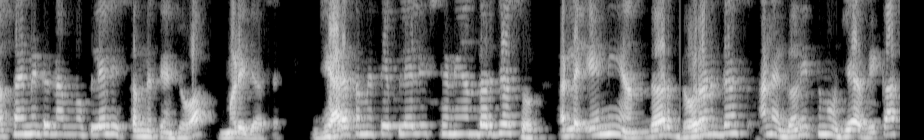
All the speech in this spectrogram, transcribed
અસાઇનમેન્ટ નામનું પ્લેલિસ્ટ તમને ત્યાં જોવા મળી જશે. જ્યારે તમે તે પ્લેલિસ્ટની અંદર જશો, એટલે એની અંદર ધોરણ દસ અને ગણિતનું જે વિકાસ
